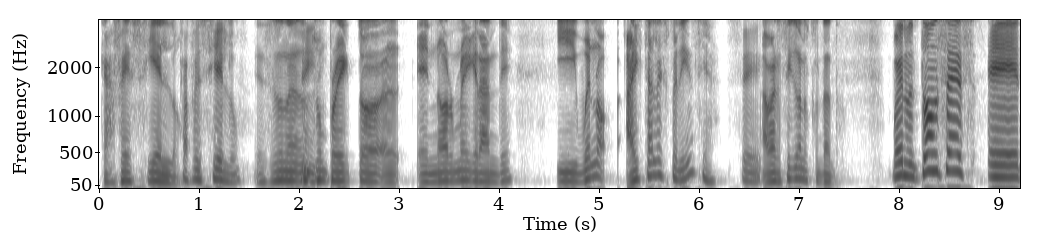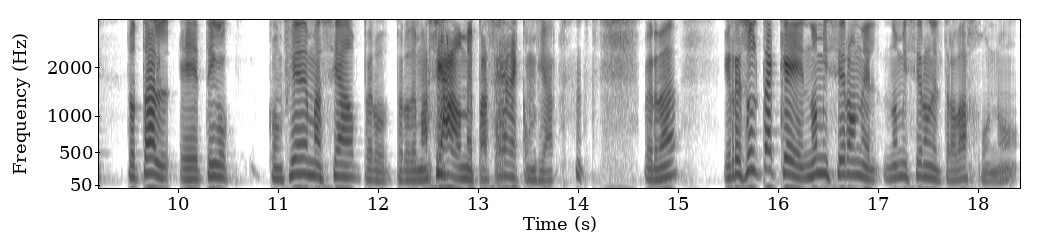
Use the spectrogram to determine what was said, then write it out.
Café Cielo. Café Cielo. Es, un proyecto eh, enorme, grande. Y bueno, ahí está la experiencia. Sí. A ver, síganos contando. Bueno, entonces, eh, total, eh, te digo, confié demasiado, pero, pero demasiado, me pasé de confiar, ¿verdad? Y resulta que no me hicieron el, no me hicieron el trabajo, ¿no?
